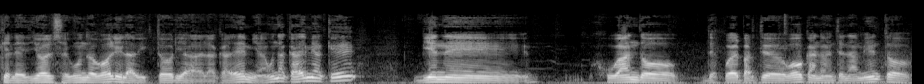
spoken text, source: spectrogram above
que le dio el segundo gol y la victoria a la academia. Una academia que viene jugando después del partido de Boca en los entrenamientos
